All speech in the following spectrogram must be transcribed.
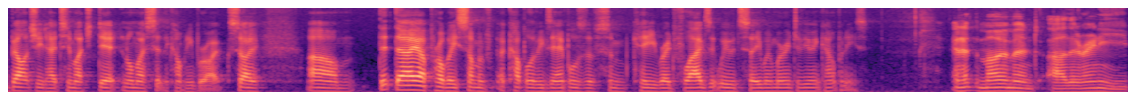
the balance sheet had too much debt and almost set the company broke. So um, th- they are probably some of a couple of examples of some key red flags that we would see when we're interviewing companies. And at the moment, are there any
